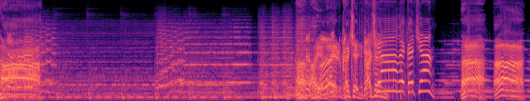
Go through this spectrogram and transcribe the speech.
Aa! Ha, hayır, hayır, kaçın, kaçın. Kaçın, kaçın. Ha, ha.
